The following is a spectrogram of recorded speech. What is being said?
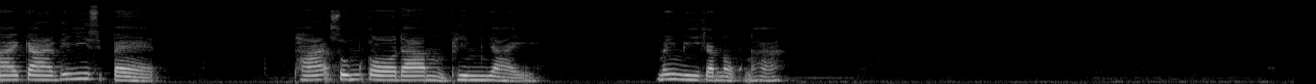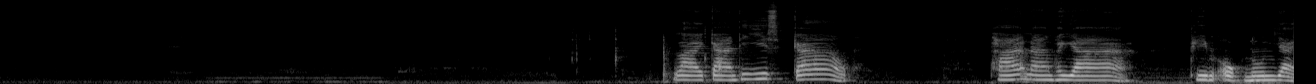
รายการที่ 28 พระซุ้มกอดำพิมพ์ใหญ่ ไม่มีกระหนกนะคะ รายการที่ 29 พระนางพญาพิมพ์อกนูนใหญ่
